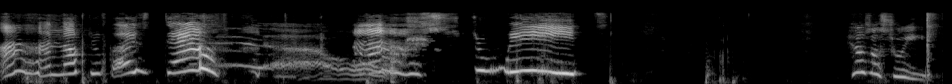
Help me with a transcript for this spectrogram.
I knocked you guys down. Sweet. Here's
